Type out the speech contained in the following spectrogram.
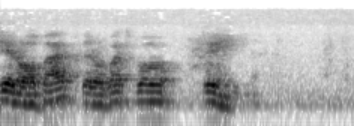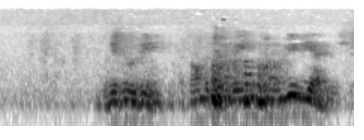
قرابت قرابت با غیر یه دوری. اتفاقا بتونه به این دوری بیاندیشه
